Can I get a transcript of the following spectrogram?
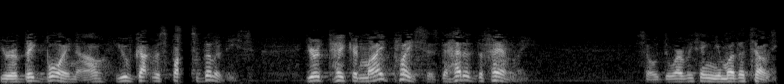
You're a big boy now. You've got responsibilities. You're taking my place as the head of the family. So do everything your mother tells you.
